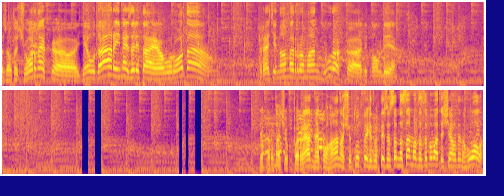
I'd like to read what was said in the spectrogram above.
жовто-чорних. Е, Є удар, і м'яч залітає у ворота. Третій номер Роман Дзюрах е, відновлює. Передачу вперед, непогано. Що тут вихід фактично сам на сам можна забивати ще один гол.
